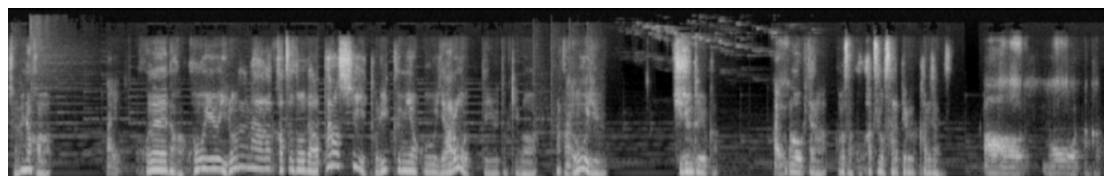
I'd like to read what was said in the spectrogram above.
ちなみになんか、はい。ここでなんかこういういろんな活動で新しい取り組みをこうやろうっていうときは、なんかどういう基準というか、はい。が起きたら、久保さんこう活動されてる感じなんですか？ああ、もうなんか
